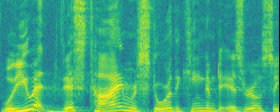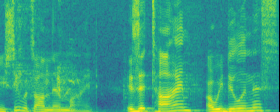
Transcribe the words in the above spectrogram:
will you at this time restore the kingdom to Israel? So you see what's on their mind. Is it time? Are we doing this?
